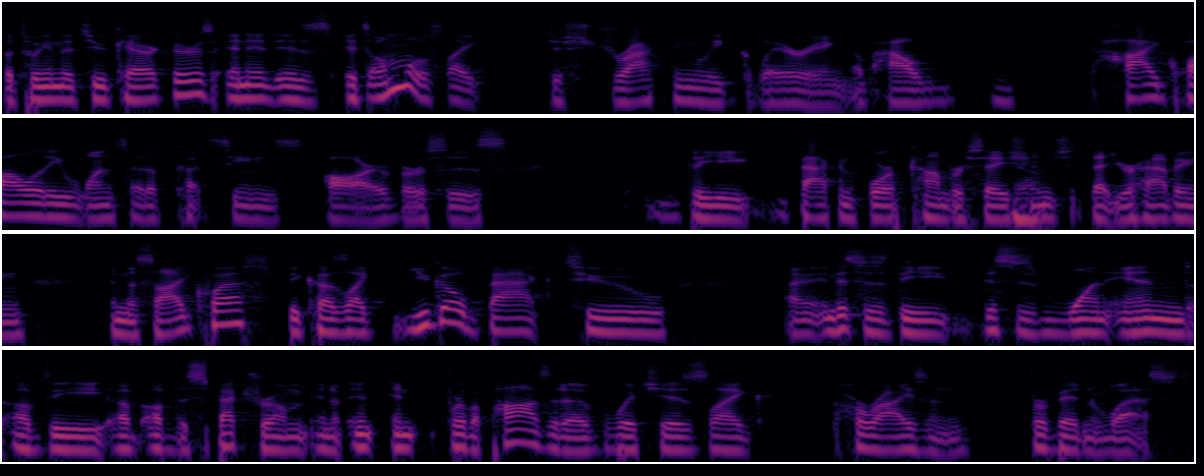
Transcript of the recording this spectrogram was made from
Between the two characters and it is it's almost like distractingly glaring of how high quality one set of cutscenes are versus the back and forth conversations that you're having in the side quest because like you go back to I mean, and this is the this is one end of the of, of the spectrum in, in, in for the positive which is like horizon forbidden west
